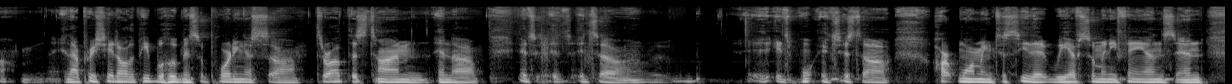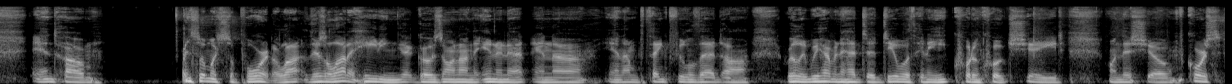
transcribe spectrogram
um, and I appreciate all the people who've been supporting us uh, throughout this time, and uh, it's it's it's it's it's just uh, heartwarming to see that we have so many fans and and um, and so much support. A lot there's a lot of hating that goes on on the internet, and uh, and I'm thankful that uh, really we haven't had to deal with any quote unquote shade on this show. Of course,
